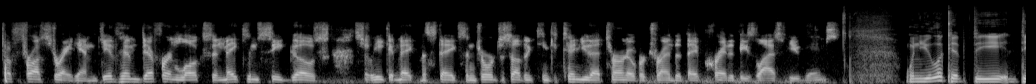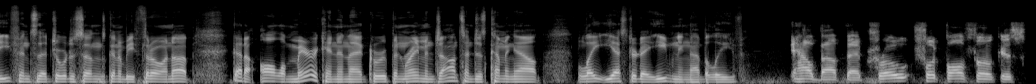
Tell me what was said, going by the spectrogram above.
to frustrate him, give him different looks, and make him see ghosts so he can make mistakes. And Georgia Southern can continue that turnover trend that they've created these last few games. When you look at the defense that Georgia Southern's going to be throwing up, got an All American in that group, and Raymond Johnson just coming out late yesterday evening, I believe. How about that? Pro football focus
